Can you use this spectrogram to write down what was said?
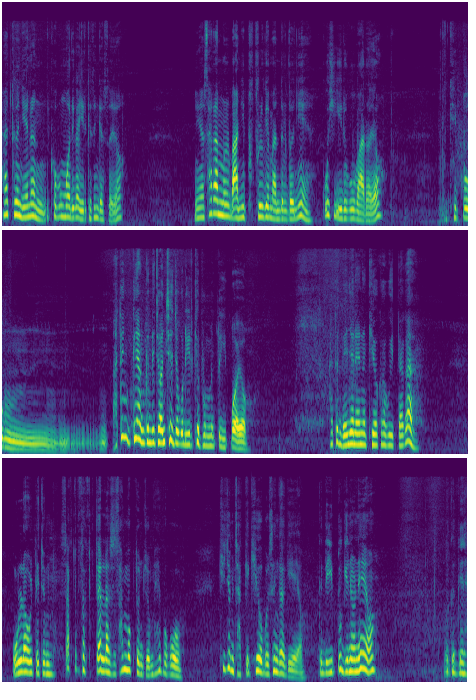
하여튼 얘는 거북머리가 이렇게 생겼어요. 그냥 사람을 많이 부풀게 만들더니 꽃이 이르고 말아요. 기쁨. 하여튼 그냥 근데 전체적으로 이렇게 보면 또 이뻐요. 하여튼 내년에는 기억하고 있다가 올라올 때 좀 싹둑싹둑 잘라서 삽목돈 좀 해보고 키 좀 작게 키워볼 생각이에요. 근데 이쁘기는 해요. 근데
